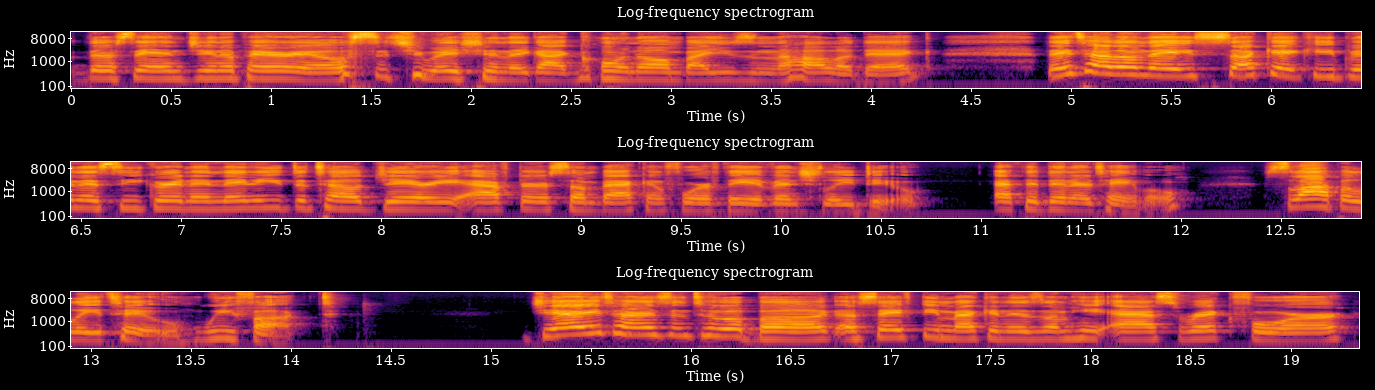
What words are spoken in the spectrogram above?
their San Junipero situation they got going on by using the holodeck. They tell them they suck at keeping a secret and they need to tell Jerry after some back and forth they eventually do. At the dinner table. Sloppily too. We fucked. Jerry turns into a bug, a safety mechanism he asks Rick for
